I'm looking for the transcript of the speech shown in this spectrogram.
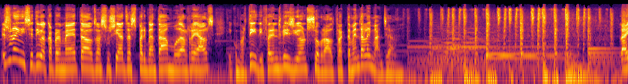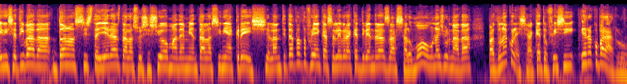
És una iniciativa que permet als associats experimentar amb models reals i compartir diferents visions sobre el tractament de la imatge. La iniciativa de dones cistelleres de l'associació mediambiental La Sínia creix. L'entitat altafollenca celebra aquest divendres a Salomó una jornada per donar a conèixer aquest ofici i recuperar-lo.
